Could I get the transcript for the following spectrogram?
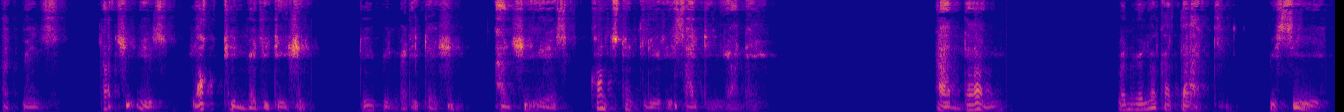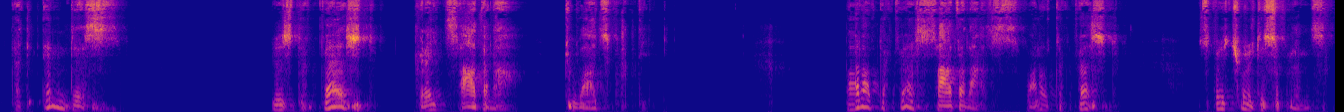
That means that she is locked in meditation, deep in meditation, and she is constantly reciting your name. And then, when we look at that, we see that in this is the first great sadhana towards bhakti. One of the first sadhanas, one of the first spiritual disciplines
